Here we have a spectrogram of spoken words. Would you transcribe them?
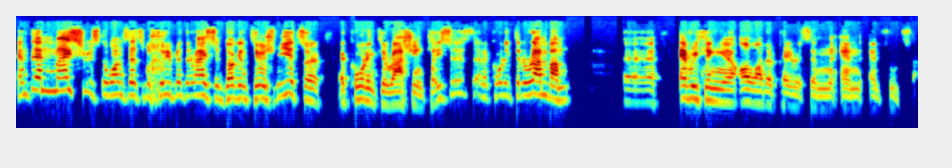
and then Maestris the ones that's Mechuyib midraisa Dogan Tirish V'Yitzer, according to Rashi and Taisis, and according to the Rambam, uh, everything, uh, all other Paris and and and food stuff.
